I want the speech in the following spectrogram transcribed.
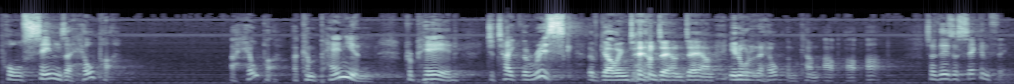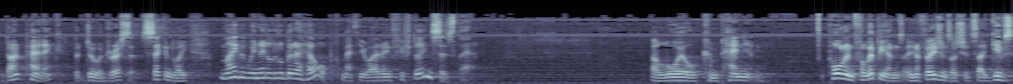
Paul sends a helper, a helper, a companion prepared to take the risk of going down, down, down in order to help them come up, up, up. So there's a second thing. Don't panic, but do address it. Secondly, maybe we need a little bit of help. Matthew 18:15 says that. A loyal companion. Paul in Philippians, in Ephesians, I should say, gives,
